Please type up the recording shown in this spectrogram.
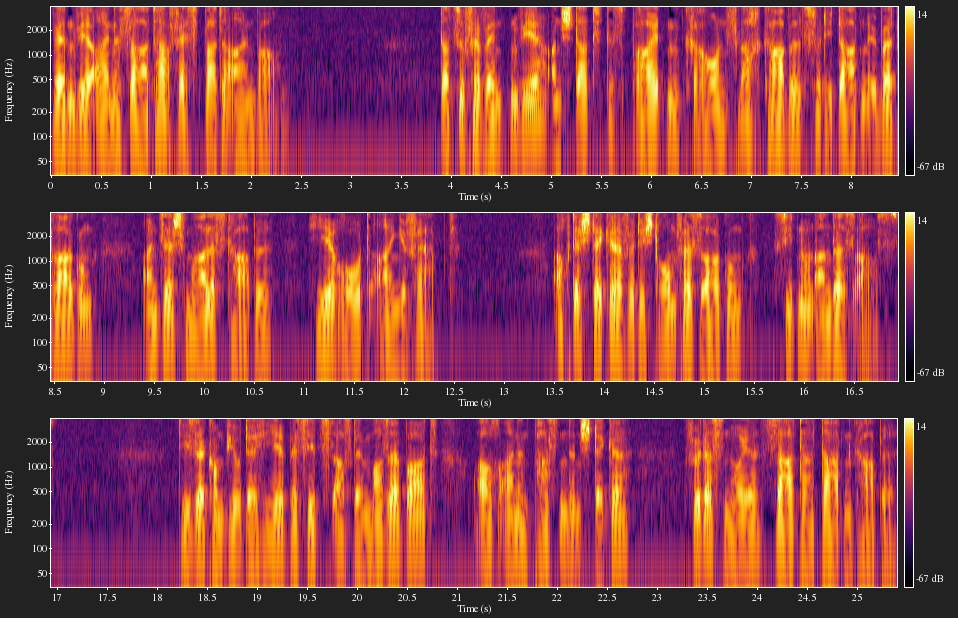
werden wir eine SATA-Festplatte einbauen. Dazu verwenden wir anstatt des breiten grauen Flachkabels für die Datenübertragung ein sehr schmales Kabel, hier rot eingefärbt. Auch der Stecker für die Stromversorgung sieht nun anders aus dieser Computer hier besitzt auf dem Motherboard auch einen passenden Stecker für das neue SATA-Datenkabel.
